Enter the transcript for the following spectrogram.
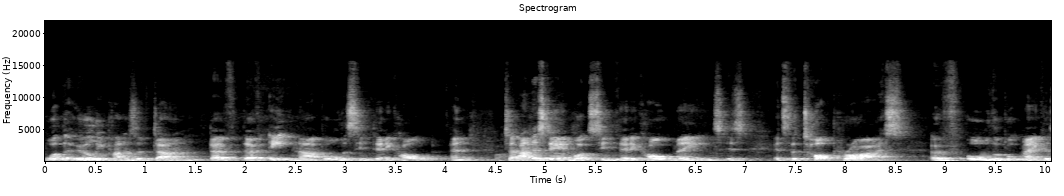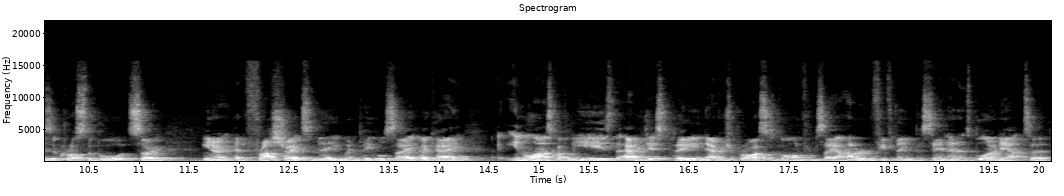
what the early punters have done, they've they've eaten up all the synthetic hold. And to understand what synthetic hold means is it's the top price of all the bookmakers across the board. So you know it frustrates me when people say, okay, in the last couple of years, the average SP and the average price has gone from say 115% and it's blown out to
